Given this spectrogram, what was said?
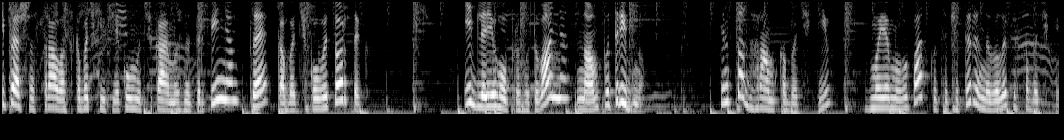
І перша страва з кабачків, яку ми чекаємо з нетерпінням, це кабачковий тортик. І для його приготування нам потрібно 700 грам кабачків. В моєму випадку це 4 невеликих кабачки,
